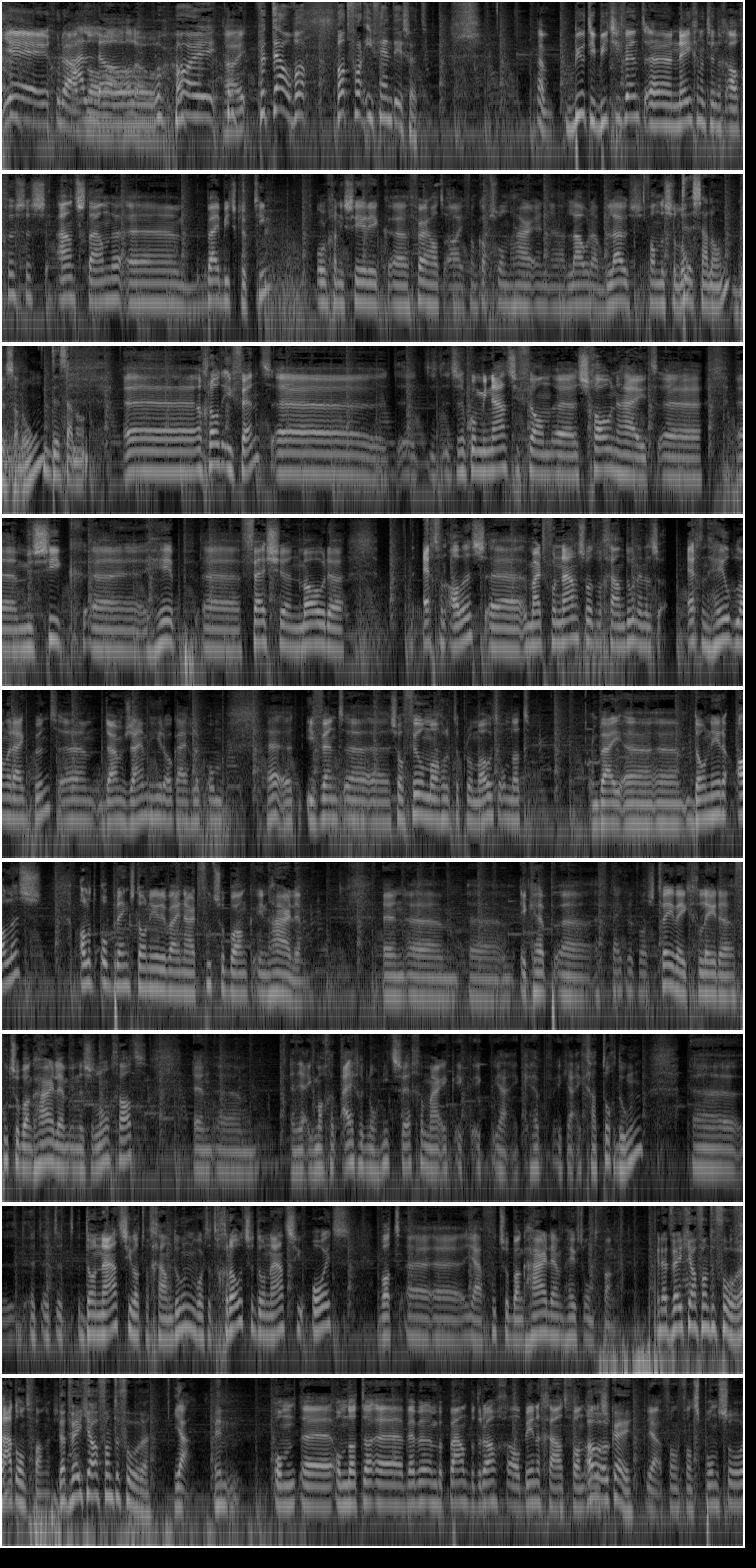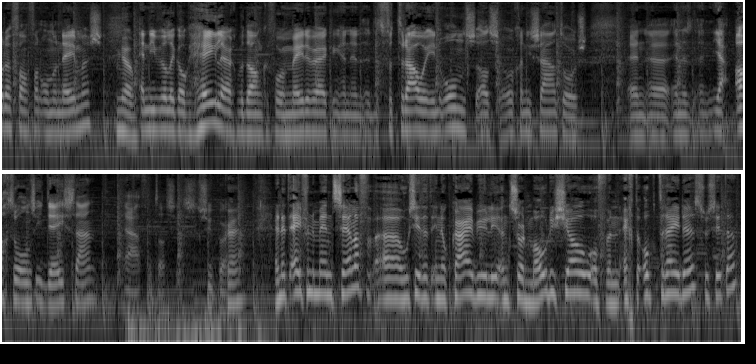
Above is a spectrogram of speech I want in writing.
Yay, goedenavond Hallo. allemaal. Hallo. Hoi. Hoi. Vertel, wat, wat voor event is het? Nou, Beauty Beach Event, eh, 29 augustus aanstaande bij Beach Club 10. Organiseer ik eh Ferhat Ai van Kapsalon Haar en eh, Laura Bluis van de Salon. De salon. De Salon. De salon. Eh, een groot event. Eh, het, is een combinatie van eh, schoonheid, eh, eh, muziek, eh, hip, eh, fashion, mode. Echt van alles. Eh, maar het voornaamste wat we gaan doen, en dat is echt een heel belangrijk punt. eh, daarom zijn we hier ook eigenlijk om hè, het event eh, zoveel mogelijk te promoten. Omdat wij doneren alles. Al het opbrengst doneren wij naar het voedselbank in Haarlem. En ehm, eh, ik heb, even kijken, dat was twee weken geleden voedselbank Haarlem in de salon gehad. En, ehm, en ja, ik mag het eigenlijk nog niet zeggen, maar ik, ik, ik, ja, ik, heb, ik, ja, ik ga het toch doen. Eh, het, het, het donatie wat we gaan doen wordt het grootste donatie ooit wat eh, eh, ja, voedselbank Haarlem heeft ontvangen. En dat weet je al van tevoren? Gaat ontvangen. Dat weet je al van tevoren? Ja. En... Om, eh, omdat eh, we hebben een bepaald bedrag al binnengehaald van, Oh, oké. ja, van, van sponsoren, van, van ondernemers. Ja. En die wil ik ook heel erg bedanken voor hun medewerking en, en het vertrouwen in ons als organisators. En, eh, en, het, en ja, achter ons idee staan. Ja, fantastisch. Super. En het evenement zelf, hoe zit het in elkaar? Hebben jullie een soort modeshow of een echte optredens? Hoe zit dat?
